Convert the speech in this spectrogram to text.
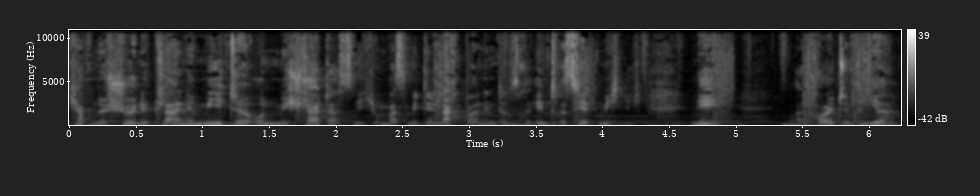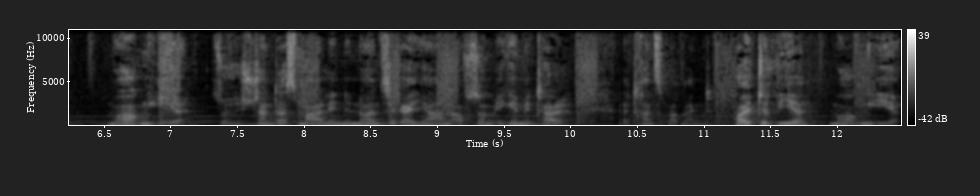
Ich habe eine schöne kleine Miete und mich stört das nicht. Und was mit den Nachbarn interessiert mich nicht. Nee, weil heute wir, morgen ihr. So stand das mal in den 90er Jahren auf so einem IG Metall transparent. Heute wir, morgen ihr.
